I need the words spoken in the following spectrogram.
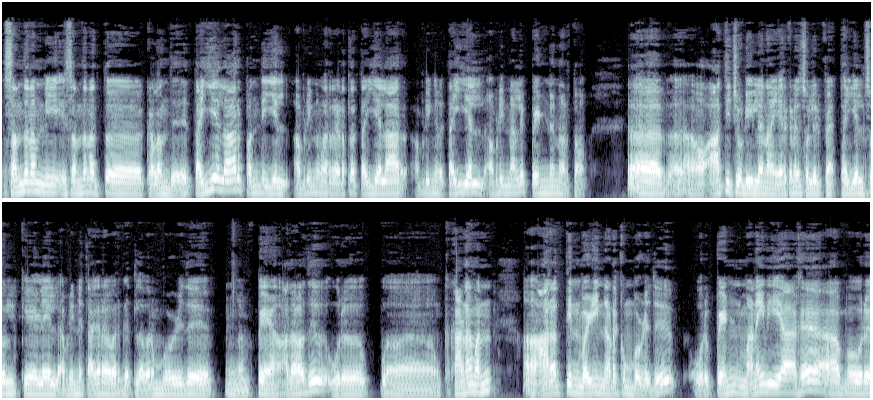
சந்தனம் நீ சந்தனத்தை கலந்து தையலார் பந்தியில் அப்படின்னு வர்ற இடத்துல தையலார் அப்படிங்கிற தையல் அப்படின்னாலே பெண்ணுன்னு அர்த்தம். ஆத்திச்சூடியில் நான் ஏற்கனவே சொல்லியிருப்பேன் தையல் சொல் கேளேல் அப்படின்னு தகர வர்க்கத்தில் வரும்பொழுது பெ- அதாவது ஒரு கணவன் அறத்தின் வழி நடக்கும் பொழுது ஒரு பெண் மனைவியாக ஒரு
